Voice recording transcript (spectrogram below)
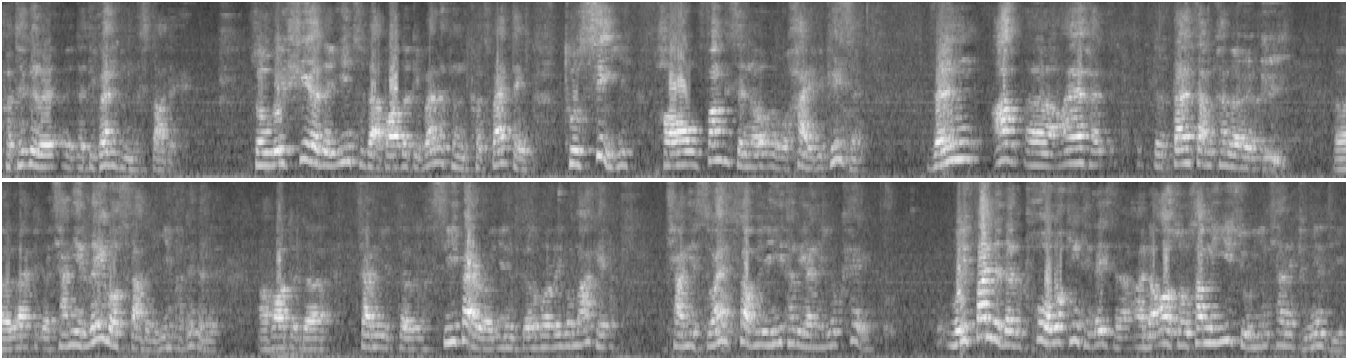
particularly the development study. So we share the interest about the development perspective to see how functional of higher education. Then uh, I had done some kind of uh, like the Chinese labor study in particular about the Chinese the seafarer in global labor market, Chinese software in Italy and UK. We find that poor working conditions and also some issue in Chinese community.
